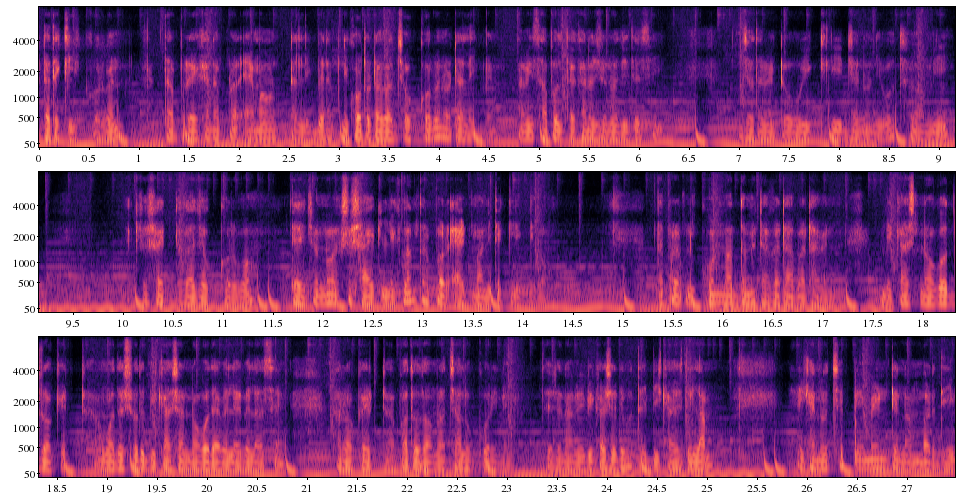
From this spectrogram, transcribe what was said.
এটাতে ক্লিক করবেন। তারপরে এখানে আপনার অ্যামাউন্টটা লিখবেন, আপনি কত টাকা যোগ করবেন ওটা লিখবেন। আমি সাপোজ দেখানোর জন্য দিতেছি, যাতে আমি একটা উইকলির জন্য নিব। তো আমি একশো ষাট টাকা যোগ করব, তো এই জন্য একশো ষাট লিখলাম, তারপর অ্যাড মানিতে ক্লিক দিব। তারপর আপনি কোন মাধ্যমে টাকাটা পাঠাবেন? বিকাশ নগদ রকেট। আমাদের শুধু বিকাশ আর নগদ অ্যাভেলেবেল আছে। রকেট আপাতত আমরা চালু করি না সেই জন্য আমি বিকাশে দেবো, তাই বিকাশ দিলাম। এখানে হচ্ছে পেমেন্টের নাম্বার দিন।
